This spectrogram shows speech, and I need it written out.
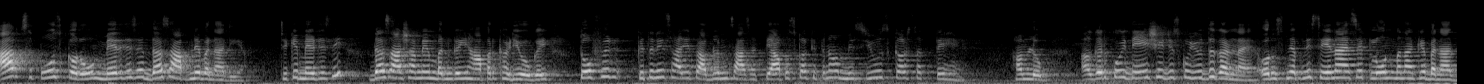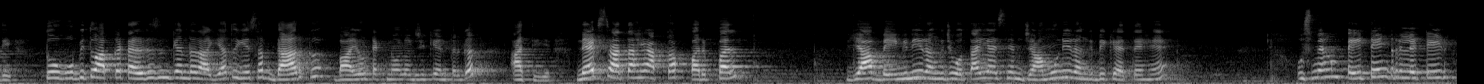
आप सपोज़ करो, मेरे जैसे दस आपने बना दिया ठीक है, मेरे जैसी दस आशा में बन गई, यहाँ पर खड़ी हो गई। तो फिर कितनी सारी प्रॉब्लम्स आ सकती है? आप उसका कितना मिसयूज कर सकते हैं? हम लोग, अगर कोई देश है जिसको युद्ध करना है और उसने अपनी सेना ऐसे क्लोन बना के बना दी तो वो भी तो आपका टेररिज्म के अंदर आ गया। तो ये सब डार्क बायोटेक्नोलॉजी के अंतर्गत आती है। नेक्स्ट आता है आपका पर्पल या बैंगनी रंग जो होता है, या इसे हम जामुनी रंग भी कहते हैं। उसमें हम पेटेंट रिलेटेड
